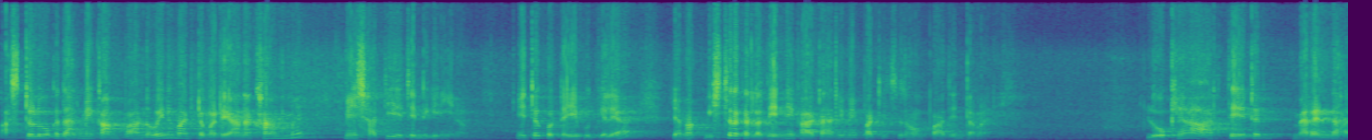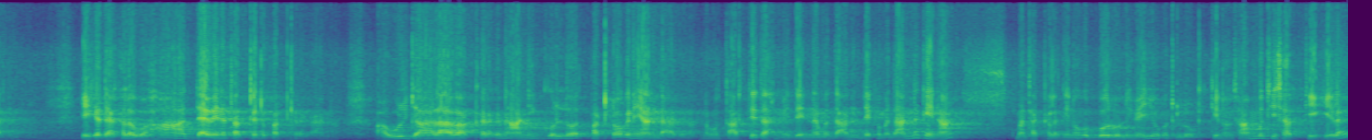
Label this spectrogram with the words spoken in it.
අෂ්ටලෝක ධර්මේ කම්පා නොවන මට්ටමට යනකම්ම මේ සතිය එතෙන්ට ගෙනියනවා. එතකොට මේ පුද්ගලයා යමක් විස්තර කරලා දෙන්නේ කාට හරි මේ පටිච්චසමුප්පාදෙන් තමයි. ලෝකයා අර්ථයට මැරෙන්න හරි. ඒක දැකලා වහා දැවෙන තත්ත්වයටපත් කර ගන්නවා. අවුල් ජාලාවක් කරගෙන අනික් ගොල්ලොත් පටලවගෙන යන්න හදනවා. නමුත් අර්ථය ධර්මයේ දෙන්නම දෙකම දන්න කෙනා මතක් කරලා දෙනකොට බොරු නෙවෙයි. ඔකට ලෝකෙ කියනවා සම්මුති සත්‍ය කියලා.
